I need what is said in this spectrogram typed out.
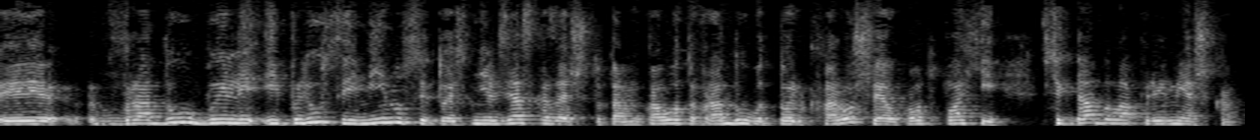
И в роду были и плюсы, и минусы, то есть нельзя сказать, что там у кого-то в роду вот только хорошие, а у кого-то плохие. Всегда была примешка.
